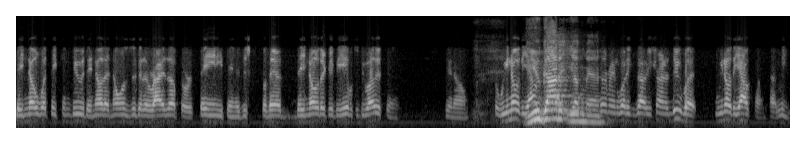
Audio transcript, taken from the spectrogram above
they know what they can do. They know that no one's going to rise up or say anything. They just so they they know they're going to be able to do other things. You know, so we know the you got it, young man. Determine what exactly you're trying to do, but we know the outcome at least.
